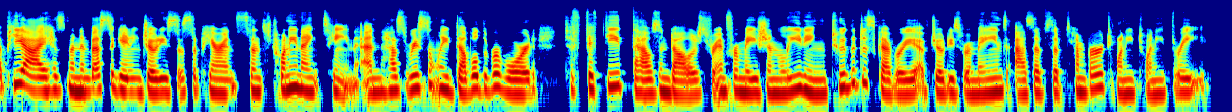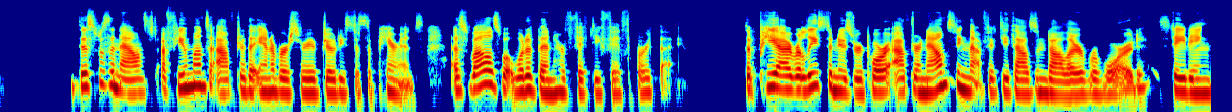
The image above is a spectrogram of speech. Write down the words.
A PI has been investigating Jodi's disappearance since 2019 and has recently doubled the reward to $50,000 for information leading to the discovery of Jodi's remains as of September 2023. This was announced a few months after the anniversary of Jodi's disappearance, as well as what would have been her 55th birthday. The PI released a news report after announcing that $50,000 reward, stating,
